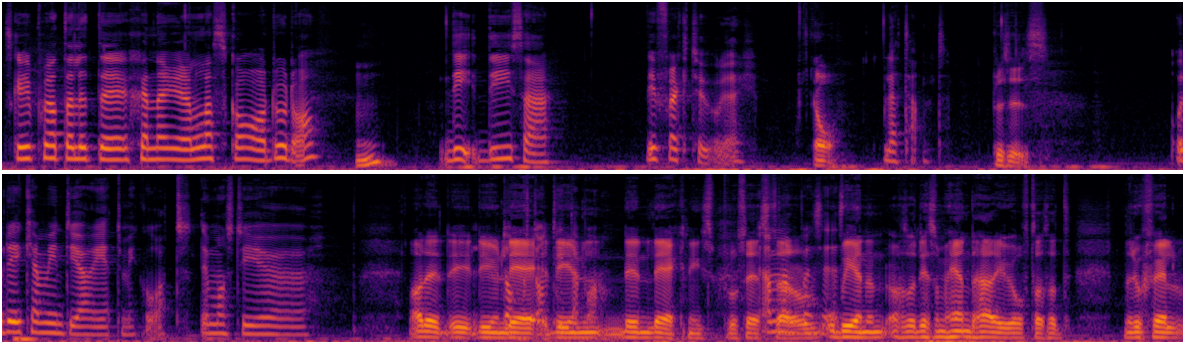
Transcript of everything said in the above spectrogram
Ska vi prata lite generella skador då? Mm. Det, det är så här, det är frakturer. Ja, Lätt hänt. precis. Och det kan vi inte göra jättemycket åt. Det måste ju... Ja, det, det, det är ju en, lä, det är en, det är en läkningsprocess Ja, där. Och, benen, alltså det som händer här är ju oftast att när du själv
